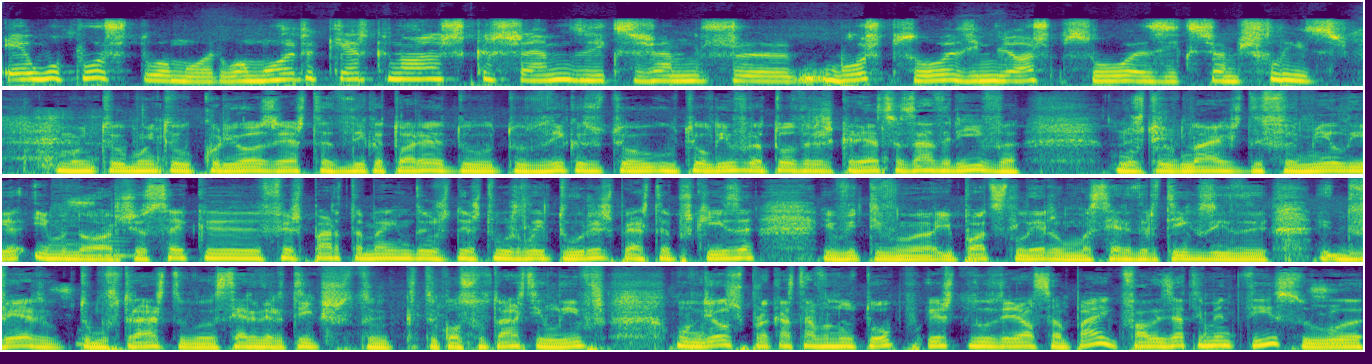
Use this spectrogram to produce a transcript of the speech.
é o oposto do amor. O amor quer que nós cresçamos e que sejamos eh, boas pessoas e melhores pessoas e que sejamos felizes. Muito, muito curioso esta dedicatória. Tu, tu dedicas o teu, o teu livro a todas as crianças à deriva nos tribunais de família e menores. Eu sei que fez parte também dos, das tuas leituras para esta pesquisa. Eu tive uma hipótese de ler uma série de artigos e de, de ver, tu mostraste uma série de artigos que tu, que tu consultaste e livros. Um deles, por acaso, estava no topo, este do Daniel Sampaio, que fala exatamente disso. eh,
